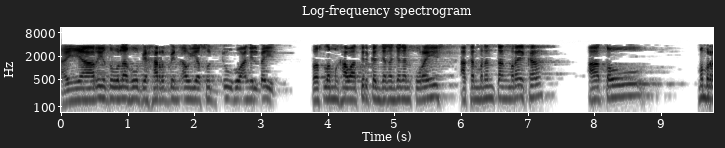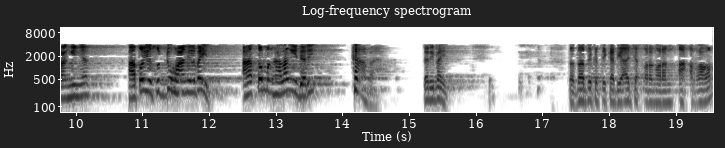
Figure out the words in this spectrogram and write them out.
Ayyaridu lahu biharbin aw yasudduhu anil bait. Rasulullah mengkhawatirkan jangan-jangan Quraisy akan menentang mereka atau memeranginya atau yasudduhu anil bait atau menghalangi dari Ka'bah dari bait. Tetapi ketika diajak orang-orang Arab,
